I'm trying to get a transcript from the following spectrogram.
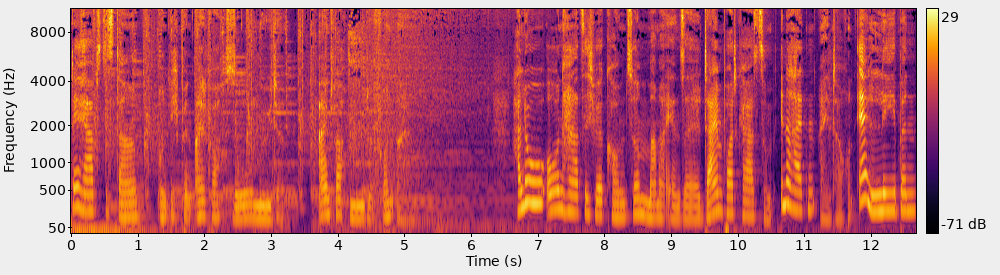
Der Herbst ist da und ich bin einfach so müde. Einfach müde von allem. Hallo und herzlich willkommen zur Mama Insel, deinem Podcast zum Innehalten, Eintauchen, Erleben.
